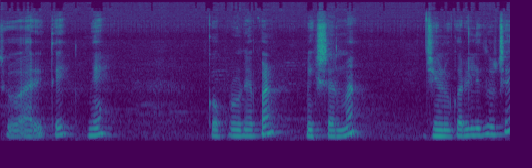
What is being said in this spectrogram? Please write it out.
જો આ રીતે મેં કોપરુંને પણ મિક્સરમાં ઝીણું કરી લીધું છે.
